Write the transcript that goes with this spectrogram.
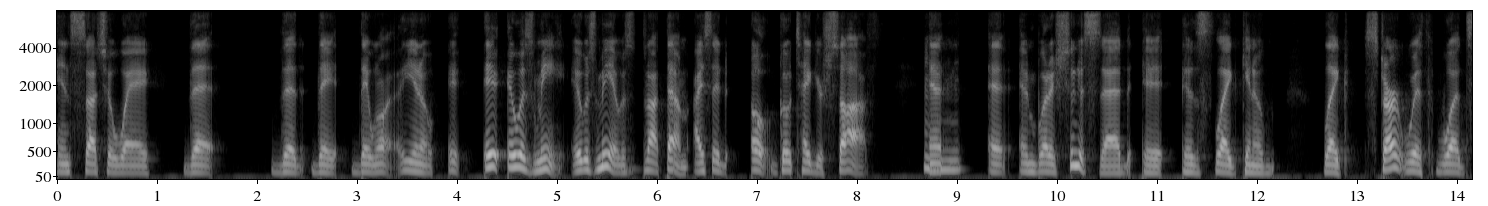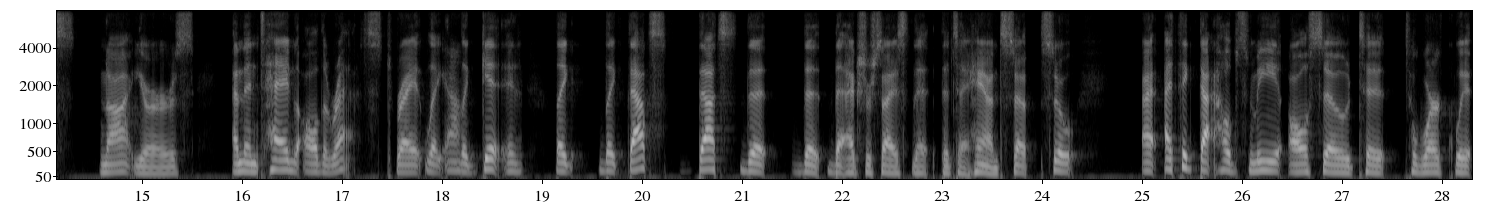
in such a way that that they they want you know it, it it was me. It was me. It was not them. I said oh go tag your stuff. And- Mhm. and, and what I should have said it is like you know like start with what's not yours and then tag all the rest right? Like Yeah. like get it like like that's that's the the the exercise that that's at hand. So so I, I think that helps me also to to work with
